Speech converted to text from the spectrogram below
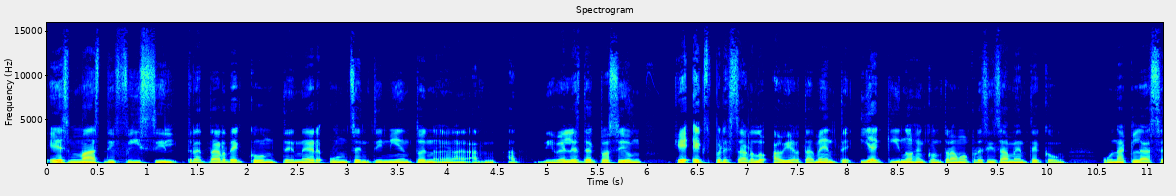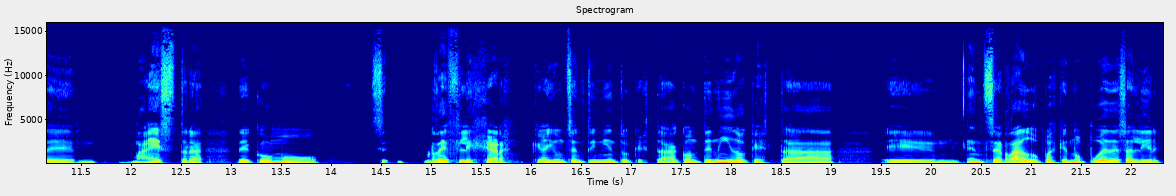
es más difícil tratar de contener un sentimiento a, niveles de actuación que expresarlo abiertamente. Y aquí nos encontramos precisamente con una clase maestra de cómo reflejar que hay un sentimiento que está contenido, que está eh, encerrado, pues que no puede salir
